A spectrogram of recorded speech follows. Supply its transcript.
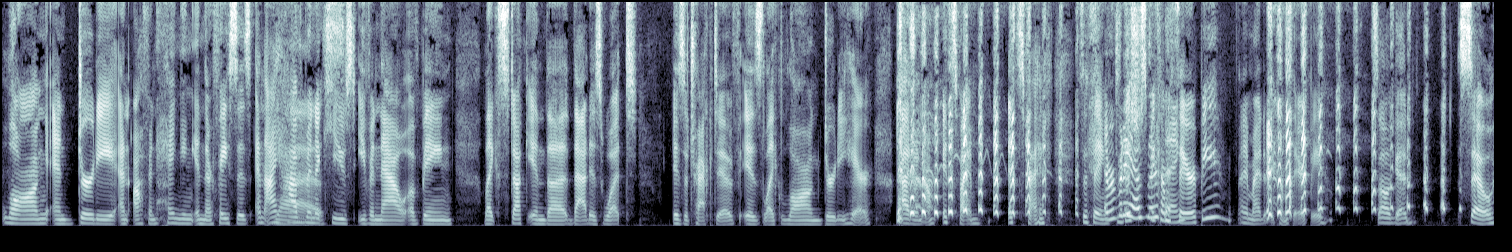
long and dirty and often hanging in their faces. And I have been accused even now of being like stuck in the that is what is attractive is like long dirty hair. I don't know. It's fine. It's fine. It's a thing. Everybody Did this has just become thing. therapy? It might have become therapy. It's all good. So,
